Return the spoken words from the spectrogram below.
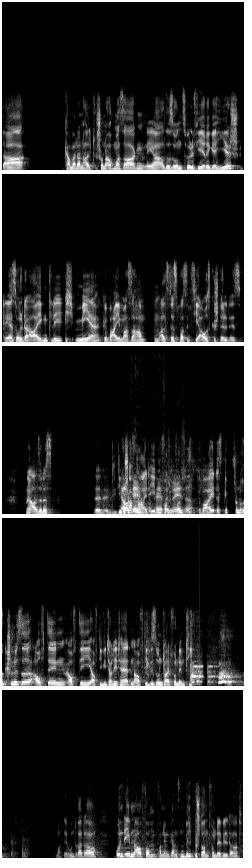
da kann man dann halt schon auch mal sagen, naja, also so ein zwölfjähriger Hirsch, der sollte eigentlich mehr Geweihmasse haben, als das, was jetzt hier ausgestellt ist. Ne, also das äh, die, die ja, Beschaffenheit okay, eben von, von ich, ja. weit. Es gibt schon Rückschlüsse auf, den, auf, die, auf die Vitalitäten, auf die Gesundheit von dem Tier. Macht der Hundradau. Und eben auch vom, von dem ganzen Wildbestand von der Wildart.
